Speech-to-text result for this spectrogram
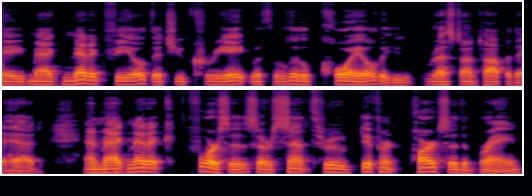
a magnetic field that you create with a little coil that you rest on top of the head, and magnetic forces are sent through different parts of the brain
